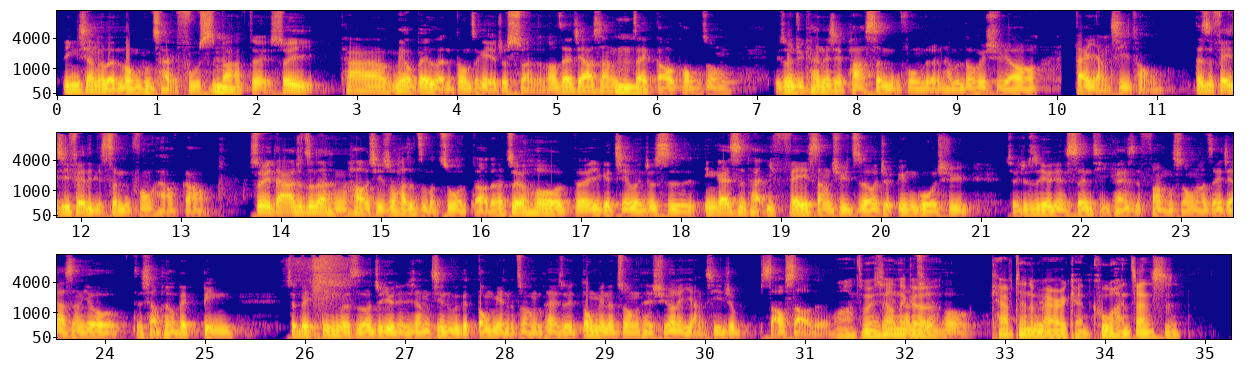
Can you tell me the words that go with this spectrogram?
冰箱的冷冻库才负十八，对，所以它没有被冷冻，这个也就算了。然后再加上在高空中，比如说你去看那些爬圣母峰的人，他们都会需要带氧气筒，但是飞机飞得比圣母峰还要高。所以大家就真的很好奇，说他是怎么做到的？那最后的一个结论就是，应该是他一飞上去之后就晕过去，所以就是有点身体开始放松，然后再加上又这小朋友被冰，所以被冰的时候就有点像进入一个冬眠的状态，所以冬眠的状态需要的氧气就少少的。哇，怎么像那个 Captain American 酷寒战士？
